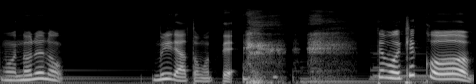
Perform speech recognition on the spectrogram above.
もう乗るの無理だと思って。でも結構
